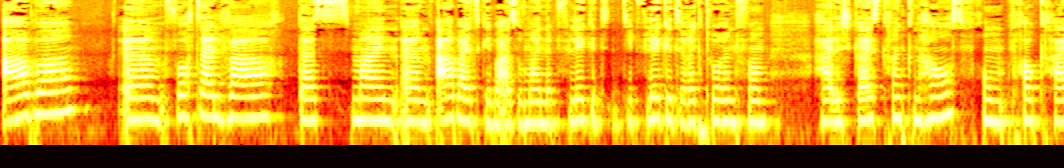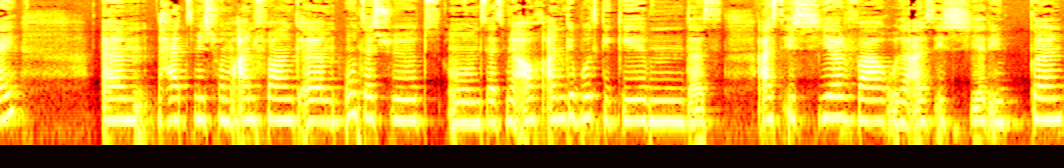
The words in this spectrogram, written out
Aber äh, Vorteil war, dass mein ähm, Arbeitgeber, also meine Pflege, die Pflegedirektorin vom Heiliggeist Krankenhaus, Frau, Krei, ähm, hat mich vom Anfang ähm, unterstützt und sie hat mir auch Angebot gegeben, dass als ich hier war oder als ich hier in Köln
